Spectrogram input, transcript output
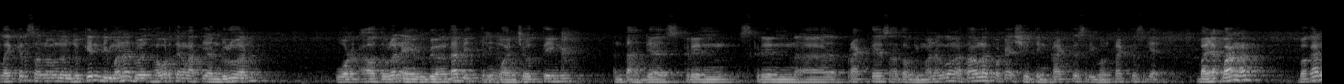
Lakers selalu nunjukin di mana Dwight Howard yang latihan duluan. Workout duluan yang gue bilang tadi three point shooting entah dia screen screen uh, practice atau gimana gue nggak tahu lah pakai shooting practice rebound practice kayak banyak banget. Bahkan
